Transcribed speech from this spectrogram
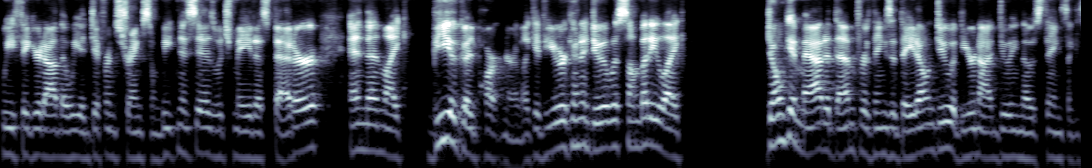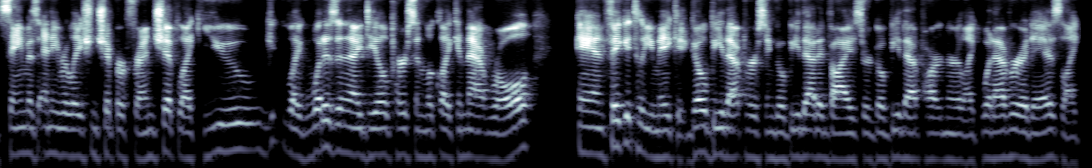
we figured out that we had different strengths and weaknesses, which made us better. And then like be a good partner. Like if you were going to do it with somebody, like don't get mad at them for things that they don't do if you're not doing those things like same as any relationship or friendship like you like what does an ideal person look like in that role and fake it till you make it go be that person go be that advisor go be that partner like whatever it is like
